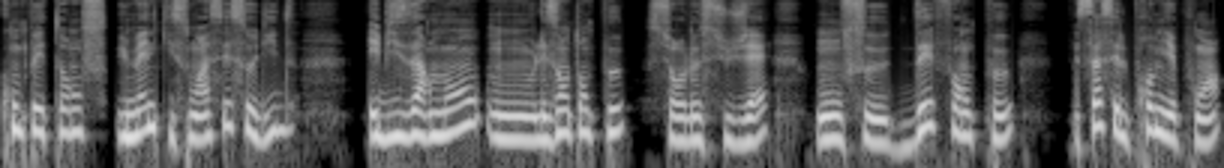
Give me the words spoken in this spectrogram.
compétences humaines qui sont assez solides. Et bizarrement, on les entend peu sur le sujet, on se défend peu. Ça, c'est le premier point.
